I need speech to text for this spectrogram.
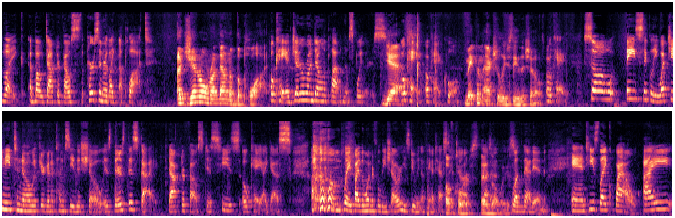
Like about Dr. Faust, the person, or like the plot. A general rundown of the plot. Okay, a general rundown of the plot with no spoilers. Yes. Okay. Okay. Cool. Make them actually see the show. Okay. So basically, what you need to know if you're going to come see this show is there's this guy, Dr. Faustus. He's okay, I guess. Um, played by the wonderful Lee Shower. He's doing a fantastic job. Of course, job. as Gotta always. Plug that in. And he's like, wow, I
